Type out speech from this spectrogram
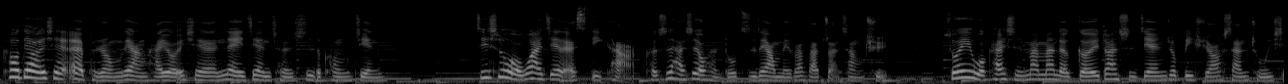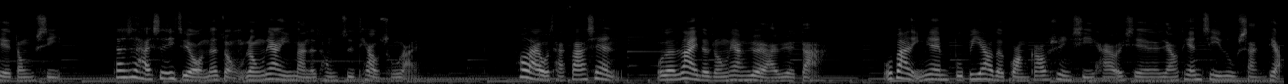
扣掉一些 App 容量，还有一些内建城市的空间。即使我外接了 SD 卡，可是还是有很多资料没办法转上去。所以我开始慢慢的隔一段时间就必须要删除一些东西，但是还是一直有那种容量已满的通知跳出来。后来我才发现，我的 Line 的容量越来越大。我把里面不必要的广告讯息，还有一些聊天记录删掉。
